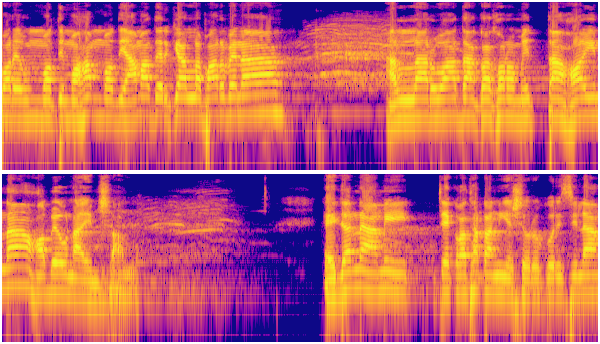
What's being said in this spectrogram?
পরে উম্মতি মোহাম্মদি আমাদেরকে আল্লাহ পারবে না? আল্লাহর ওয়াদা কখনো মিথ্যা হয় না, হবেও না ইনশাআল্লাহ। এই জন্য আমি যে কথাটা নিয়ে শুরু করেছিলাম,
